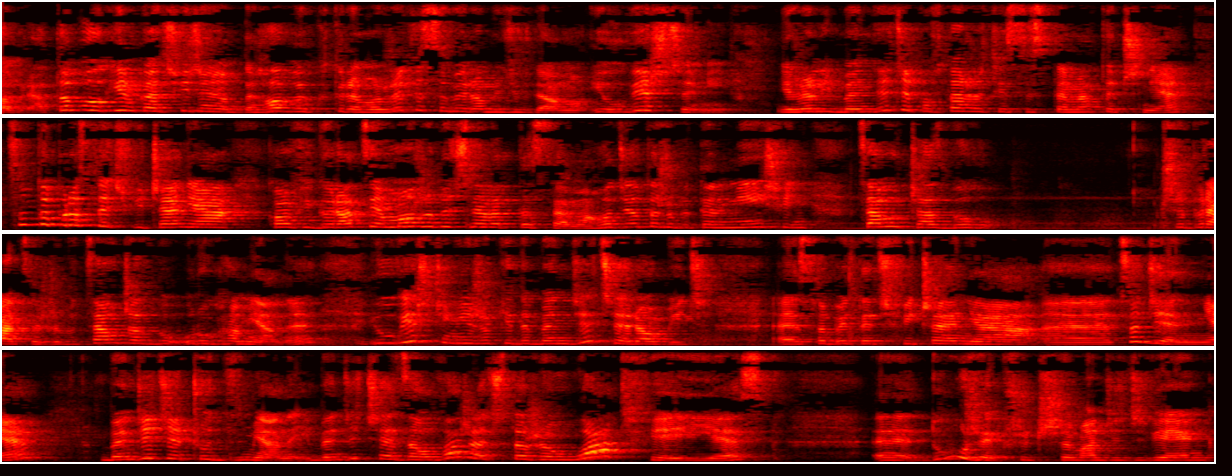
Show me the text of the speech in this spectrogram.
dobra, to było kilka ćwiczeń oddechowych, które możecie sobie robić w domu i uwierzcie mi, jeżeli będziecie powtarzać je systematycznie, są ćwiczenia, konfiguracja może być nawet ta sama. Chodzi o to, żeby ten mięsień cały czas był przy pracy, żeby cały czas był uruchamiany i uwierzcie mi, że kiedy będziecie robić e, sobie te ćwiczenia e, codziennie, będziecie czuć zmiany i będziecie zauważać to, że łatwiej jest dłużej przytrzymać dźwięk,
